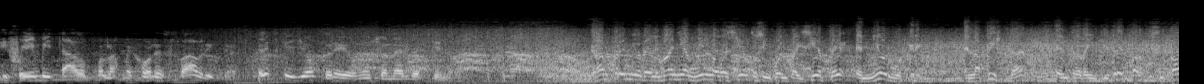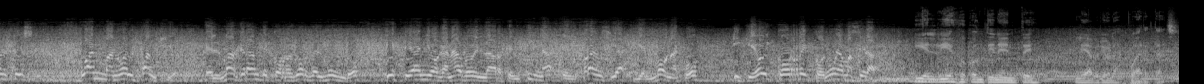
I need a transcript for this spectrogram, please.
y fui invitado por las mejores fábricas. Es que yo creo mucho en el destino. Gran Premio de Alemania 1957 en Nürburgring. En la pista, entre 23 participantes, Juan Manuel Fangio, el más grande corredor del mundo, que este año ha ganado en la Argentina, en Francia y en Mónaco, y que hoy corre con una Maserati. Y el viejo continente le abrió las puertas.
